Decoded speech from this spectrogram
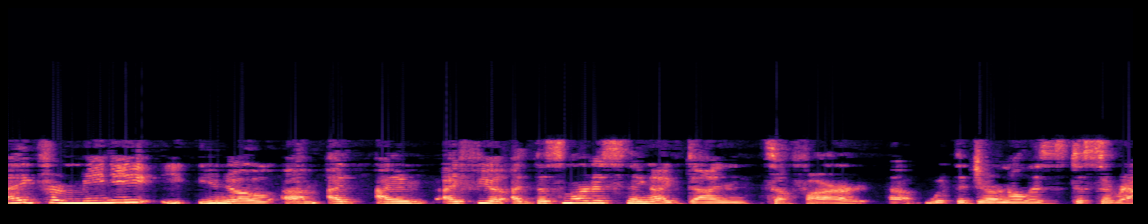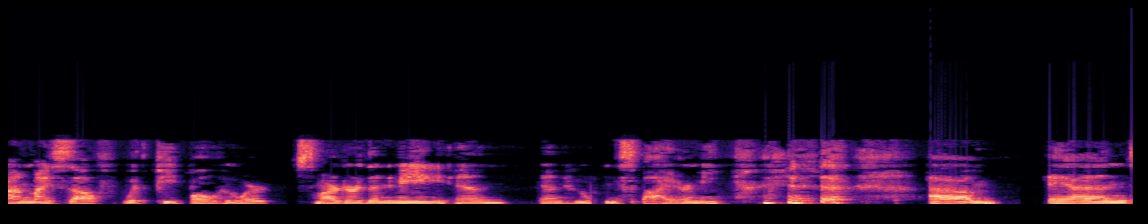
I think for me, you know, um, I I I feel uh, the smartest thing I've done so far uh, with the journal is to surround myself with people who are smarter than me and and who inspire me. um, and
